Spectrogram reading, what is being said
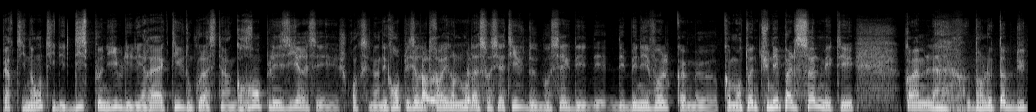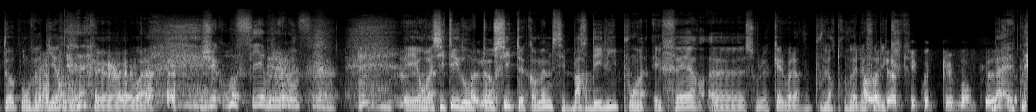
pertinentes. Il est disponible, il est réactif. Donc voilà, c'était un grand plaisir et je crois que c'est l'un des grands plaisirs de travailler dans le monde associatif, de bosser avec des, bénévoles comme, euh, comme Antoine. Tu n'es pas le seul, mais tu es quand même là dans le top du top, on va dire. Donc euh, voilà. Je confirme, je confirme. Et on va citer donc ton site quand même, c'est bardelli.fr, euh, sur lequel voilà, vous pouvez retrouver à la ah, fois les. Un coup de pub, donc. Bah, écoute,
